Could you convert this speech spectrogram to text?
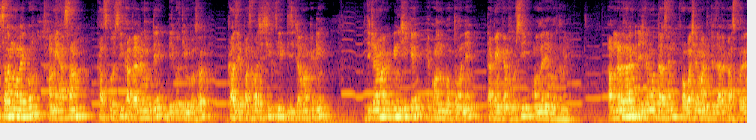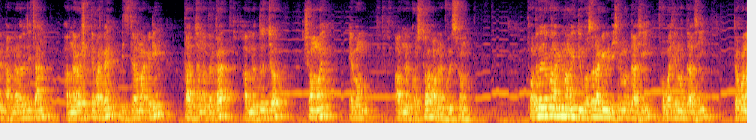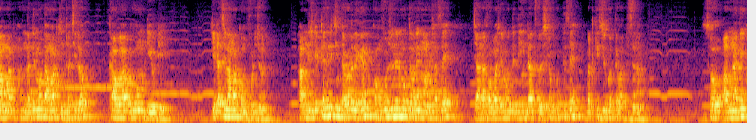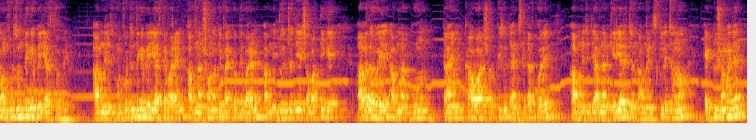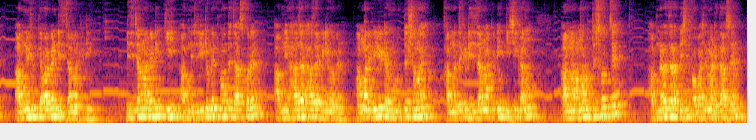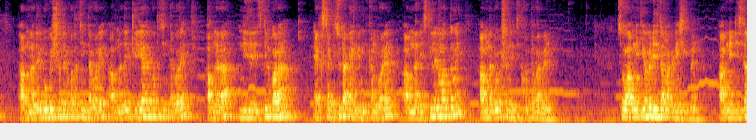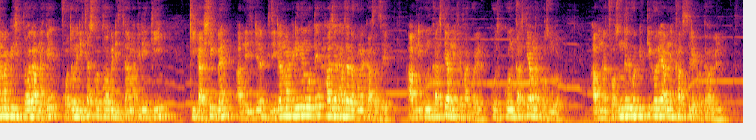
আসসালামু আলাইকুম। আমি হাসান, কাজ করছি কাতারের মধ্যে দীর্ঘ তিন বছর। কাজের পাশাপাশি শিখছি ডিজিটাল মার্কেটিং ডিজিটাল মার্কেটিং শিখে এখন বর্তমানে টাকা ইনকাম করছি অনলাইনের মাধ্যমে। আপনারা যারা বিদেশের মধ্যে আছেন, প্রবাসের মাটিতে যারা কাজ করেন, আপনারা যদি চান, আপনারাও শিখতে পারবেন ডিজিটাল মার্কেটিং তার জন্য দরকার আপনার ধৈর্য, সময় এবং আপনার কষ্ট, আপনার পরিশ্রম। প্রথমে যখন আমি আমি দুই বছর আগে বিদেশের মধ্যে আসি, প্রবাসের মধ্যে আসি তখন আমার, আপনাদের মতো আমার চিন্তা ছিল খাওয়া, ঘুম ডিউটি যেটা ছিল আমার কমফোর্ট জোন আপনি যদি একটা জিনিস চিন্তা করে দেখেন কমফোর্ট জোনের মধ্যে অনেক মানুষ আছে যারা প্রবাসের মধ্যে দিন রাত পরিশ্রম করতেছে বাট কিছুই করতে পারতেছে না। সো আপনাকে কমফোর্ট জোন থেকে বেরিয়ে আসতে হবে। আপনি যদি কমফোর্ট জোন থেকে বেরিয়ে আসতে পারেন, আপনার সময়কে বাইর করতে পারেন, আপনি ধৈর্য দিয়ে সবার থেকে আলাদা হয়ে আপনার ঘুম টাইম খাওয়ার সব কিছু টাইম সেট আপ করে আপনি যদি আপনার কেরিয়ারের জন্য, আপনার স্কিলের জন্য একটু সময় দেন, আপনি শিখতে পারবেন ডিজিটাল মার্কেটিং ডিজিটাল মার্কেটিং কি? আপনি যদি ইউটিউবের মধ্যে চার্জ করেন, আপনি হাজার হাজার ভিডিও পাবেন। আমার ভিডিওটার মূল উদ্দেশ্য নয় আপনাদেরকে ডিজিটাল মার্কেটিং কি শেখানো। আমার উদ্দেশ্য হচ্ছে, আপনারা যারা দেশের প্রবাসের মাটিতে আসেন আপনাদের ভবিষ্যতের কথা চিন্তা করে, আপনাদের কেরিয়ারের কথা চিন্তা করে, আপনারা নিজের স্কিল বাড়ান এক্সট্রা কিছু টাকা ইনকাম করেন, আপনার স্কিলের মাধ্যমে আপনার ভবিষ্যৎ নিশ্চিত করতে পারবেন। সো আপনি কীভাবে ডিজিটাল মার্কেটিং শিখবেন? আপনি ডিজিটাল মার্কেটিং শিখতে হলে আপনাকে প্রথমে রিসার্চ করতে হবে ডিজিটাল মার্কেটিং কী কী কাজ শিখবেন। আপনি ডিজিটাল ডিজিটাল মার্কেটিংয়ের মধ্যে হাজার হাজার রকমের কাজ আছে। আপনি কোন কাজটি আপনি প্রেফার করেন, কোন- কাজটি আপনার পছন্দ। আপনার পছন্দের উপর ভিত্তি করে আপনি কাজ সিলেক্ট করতে পারবেন।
